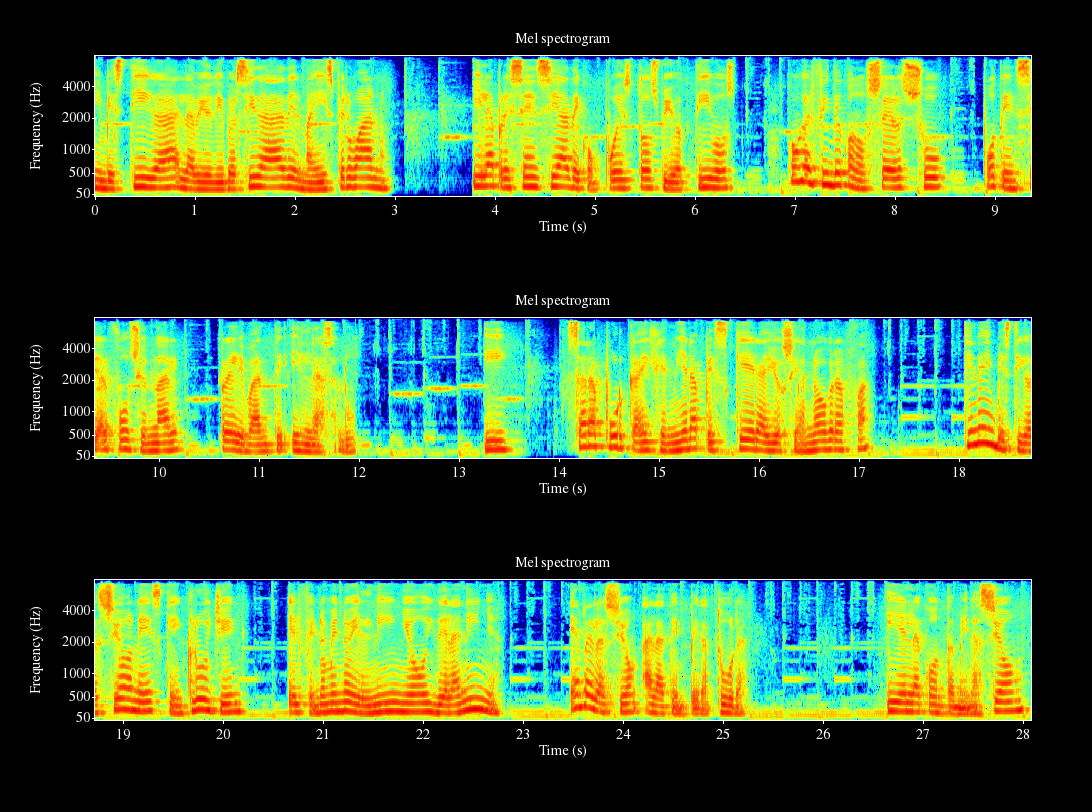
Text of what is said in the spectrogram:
Investiga la biodiversidad del maíz peruano y la presencia de compuestos bioactivos con el fin de conocer su potencial funcional relevante en la salud. Y Sara Purca, ingeniera pesquera y oceanógrafa, tiene investigaciones que incluyen el fenómeno del niño y de la niña en relación a la temperatura, y en la contaminación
